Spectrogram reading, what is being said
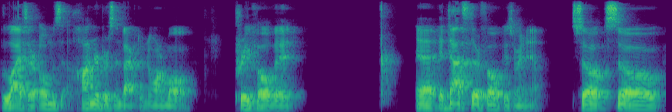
lives are almost 100% back to normal pre-COVID. Uh, that's their focus right now. So, so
